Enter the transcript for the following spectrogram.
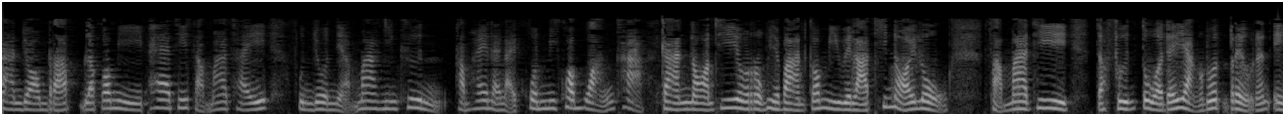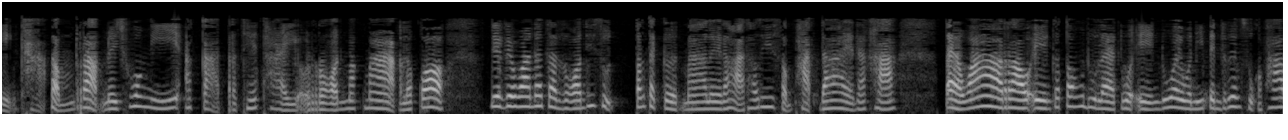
การยอมรับ แล้วก็มีแพทย์ที่สามารถใช้หุ่นยนต์เนี่ยมากยิ่งขึ้นทำให้หลาย ๆ คนมีความหวังค่ะ การนอนที่โรงพยาบาลก็มีเวลาที่น้อยลง สามารถที่จะฟื้นตัวได้อย่างรวดเร็วนั่นเองค่ะสำหรับในช่วงนี้อากาศประเทศไทยร้อนมาก ๆ แล้วก็เรียกได้ว่าน่าจะร้อนที่สุดตั้งแต่เกิดมาเลยนะคะ เท่าที่สัมผัสได้นะคะ แต่ว่าเราเองก็ต้องดูแลตัวเองด้วยวันนี้เป็นเรื่องสุขภาพ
